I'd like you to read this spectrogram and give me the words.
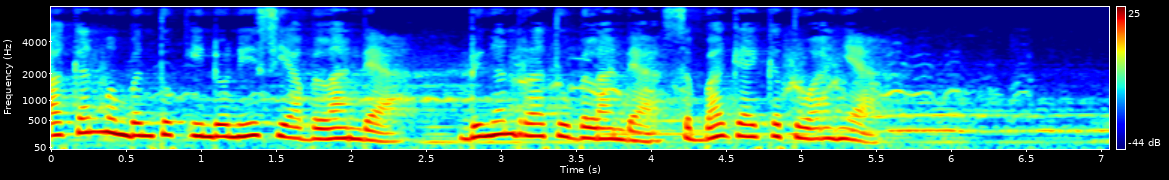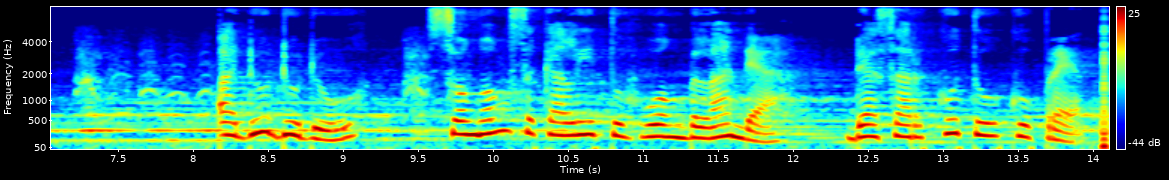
akan membentuk Indonesia Belanda dengan Ratu Belanda sebagai ketuanya. Adu dudu, songong sekali tuh wong Belanda, dasar kutu kupret.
